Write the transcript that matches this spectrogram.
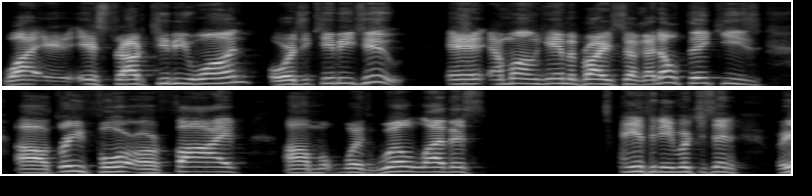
Why is Stroud QB one or is he QB two? And among him and Bryce Young, I don't think he's uh, three, four, or five. Um, with Will Levis Anthony Richardson, or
